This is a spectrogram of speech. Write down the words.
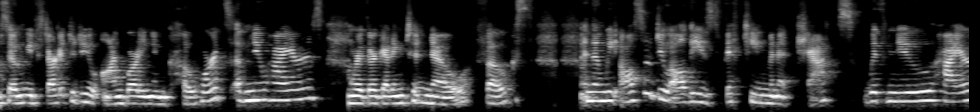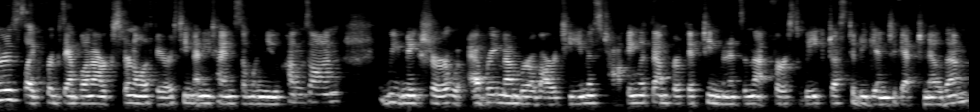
So we've started to do onboarding in cohorts of new hires where they're getting to know folks. And then we also do all these 15 minute chats with new hires. Like, for example, in our external affairs team, anytime someone new comes on, we make sure every member of our team is talking with them for 15 minutes in that first week just to begin to get to know them.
